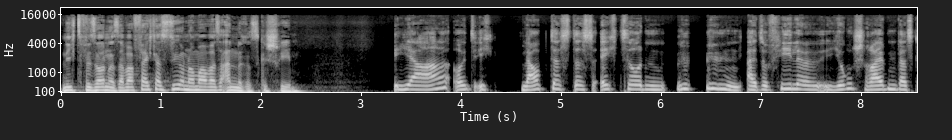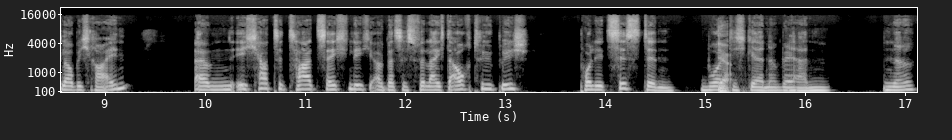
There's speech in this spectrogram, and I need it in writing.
nichts Besonderes, aber vielleicht hast du ja noch mal was anderes geschrieben. Ja, und ich glaube, dass das echt so ein, also viele Jungs schreiben das, glaube ich, rein. Ähm, ich hatte tatsächlich, aber das ist vielleicht auch typisch, Polizistin wollte ja. ich gerne werden. Ne?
